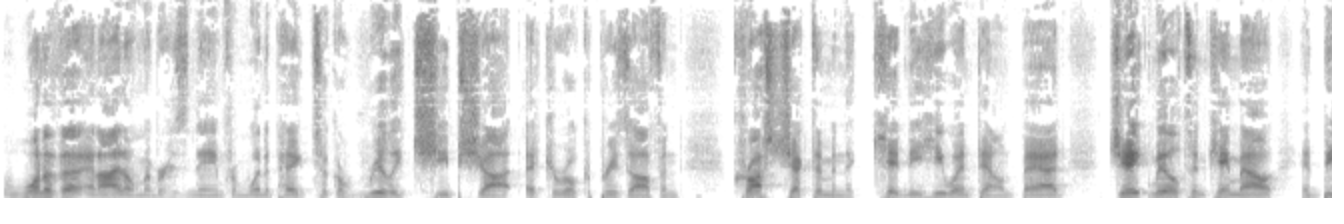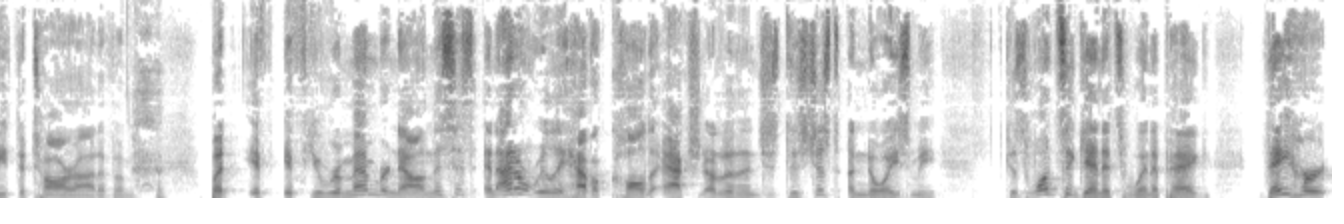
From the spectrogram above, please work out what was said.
one of the and I don't remember his name from Winnipeg took a really cheap shot at Kirill Kaprizov and cross-checked him in the kidney. He went down bad. Jake Middleton came out and beat the tar out of him. But if if you remember now, and this is, and I don't really have a call to action other than just this just annoys me because once again it's Winnipeg. They hurt.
